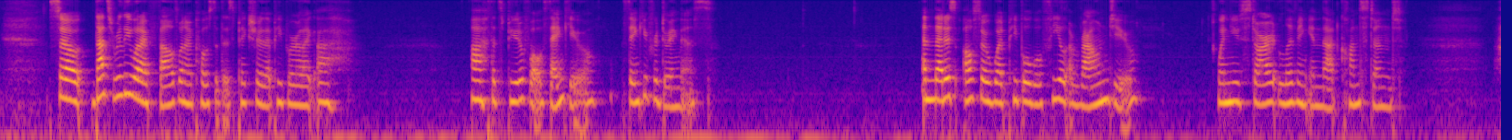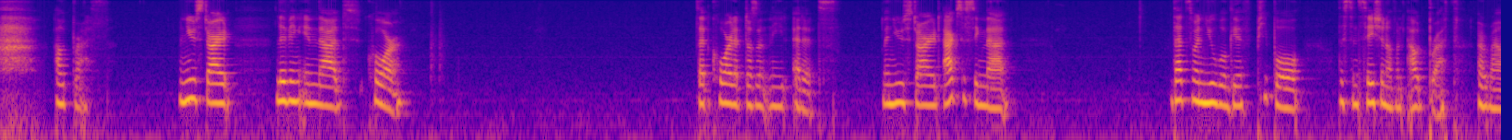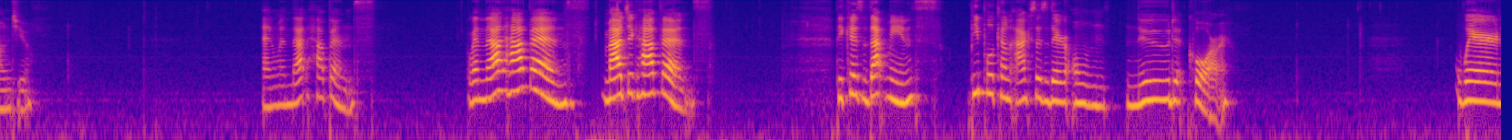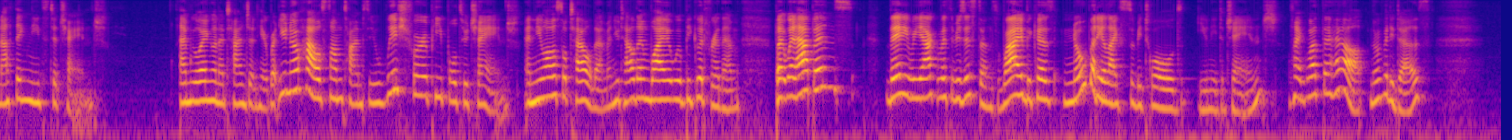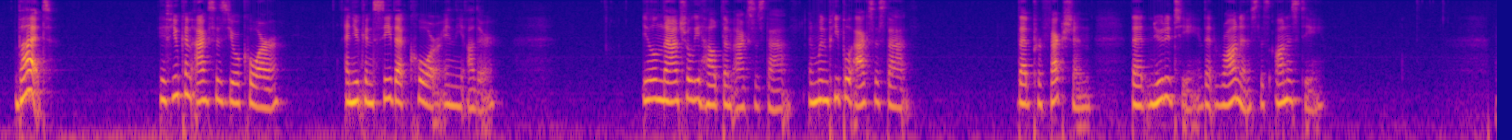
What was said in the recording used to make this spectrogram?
So that's really what I felt when I posted this picture that people are like, ah, oh, ah, oh, that's beautiful. Thank you. Thank you for doing this. And that is also what people will feel around you when you start living in that constant out breath. When you start living in that core, that core that doesn't need edits, then you start accessing that. That's when you will give people the sensation of an out breath around you. And when that happens, when that happens, magic happens. Because that means people can access their own nude core where nothing needs to change. I'm going on a tangent here, but you know how sometimes you wish for people to change and you also tell them and you tell them why it would be good for them. But what happens? They react with resistance. Why? Because nobody likes to be told you need to change. Like, what the hell? Nobody does. But if you can access your core and you can see that core in the other, you'll naturally help them access that. And when people access that, that perfection, that nudity, that rawness, this honesty,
